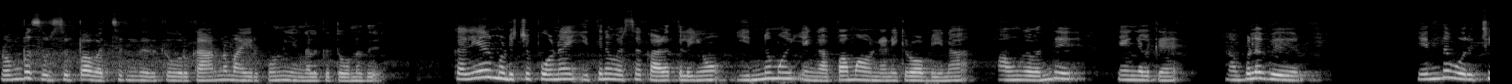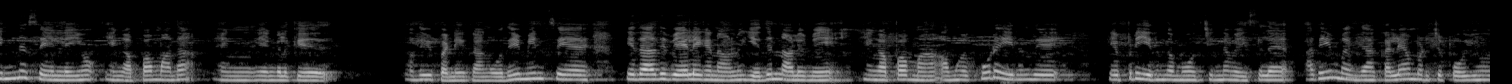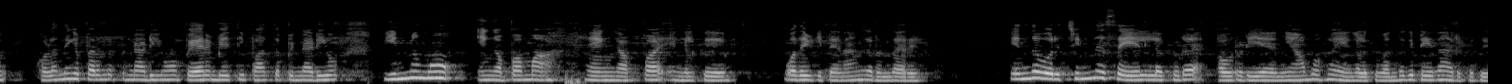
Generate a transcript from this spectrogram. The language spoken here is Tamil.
ரொம்ப சுறுசுறுப்பாக வச்சுருந்ததுக்கு ஒரு காரணமாக இருக்கும்னு எங்களுக்கு தோணுது. கல்யாணம் முடித்து போன இத்தனை வருஷ காலத்துலேயும் இன்னமும் எங்கள் அப்பா அம்மாவை நினைக்கிறோம் அப்படின்னா அவங்க வந்து எங்களுக்கு அவ்வளவு எந்த ஒரு சின்ன செயல்லையும் எங்கள் அப்பா அம்மா தான் எங் எங்களுக்கு உதவி பண்ணியிருக்காங்க. உதவி மீன்ஸ் ஏதாவது வேலைகள்னாலும் எதுனாலுமே எங்கள் அப்பா அம்மா அவங்க கூட இருந்து எப்படி இருந்தோமோ சின்ன வயசில் அதே மாதிரி தான் கல்யாணம் முடித்து போயும் குழந்தைங்க பிறந்த பின்னாடியும் பேரன் பேத்தி பார்த்த பின்னாடியும் இன்னமும் எங்கள் அப்பா அம்மா எங்கள் அப்பா எங்களுக்கு உதவிக்கிட்டே தாங்க இருந்தார். எந்த ஒரு சின்ன செயலில் கூட அவருடைய ஞாபகம் எங்களுக்கு வந்துக்கிட்டே தான் இருக்குது.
